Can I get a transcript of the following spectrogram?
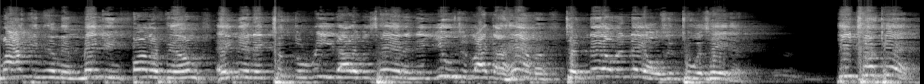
mocking him and making fun of him, amen, they took the reed out of his hand and they used it like a hammer to nail the nails into his head. He took it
